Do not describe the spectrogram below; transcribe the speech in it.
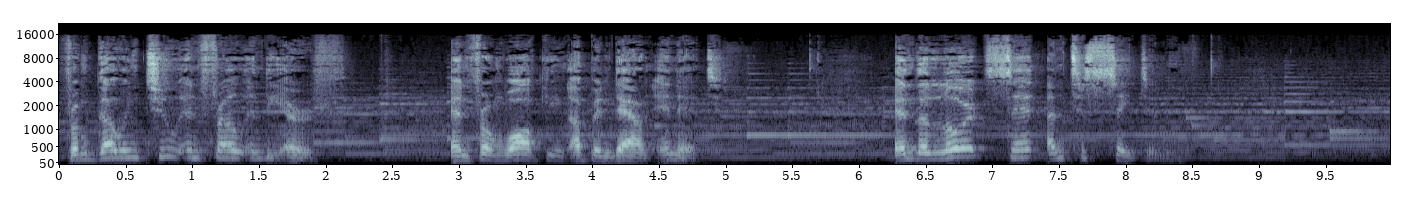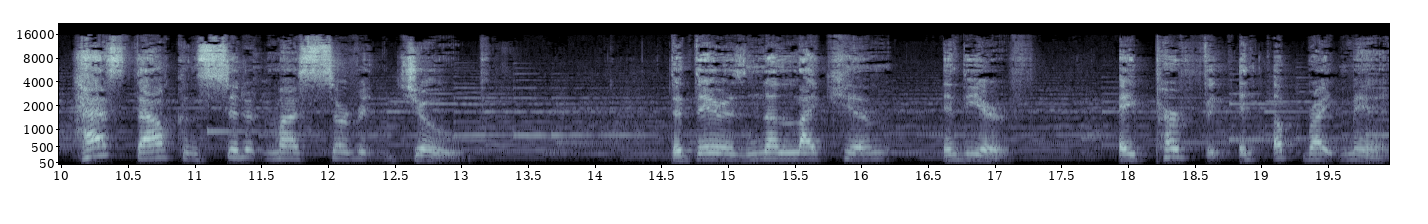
From going to and fro in the earth, and from walking up and down in it. And the Lord said unto Satan, Hast thou considered my servant Job, that there is none like him in the earth, a perfect and upright man,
